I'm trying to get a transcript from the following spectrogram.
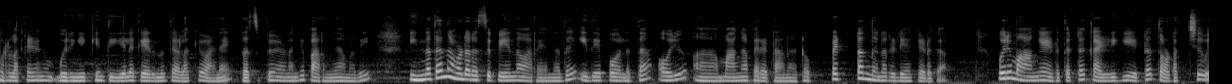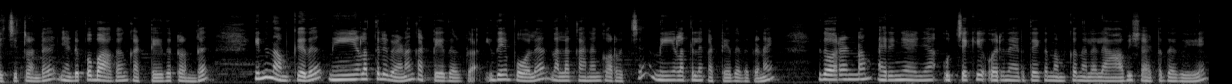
ഉരുളക്കിഴങ്ങും മുരിങ്ങയ്ക്കും തീയിലൊക്കെ ഇരുന്ന് തിളയ്ക്കുവാണേ. റെസിപ്പി വേണമെങ്കിൽ പറഞ്ഞാൽ മതി. ഇന്നത്തെ നമ്മുടെ റെസിപ്പി എന്ന് പറയുന്നത് ഇതേപോലത്തെ ഒരു മാങ്ങ പെരട്ടാണ് കേട്ടോ. പെട്ടെന്ന് തന്നെ റെഡിയാക്കി എടുക്കുക. ഒരു മാങ്ങ എടുത്തിട്ട് കഴുകിയിട്ട് തുടച്ച് വെച്ചിട്ടുണ്ട്. ഞെടുപ്പ് ഭാഗം കട്ട് ചെയ്തിട്ടുണ്ട്. ഇനി നമുക്കിത് നീളത്തിൽ വേണം കട്ട് ചെയ്തെടുക്കുക. ഇതേപോലെ നല്ല കനം കുറച്ച് നീളത്തിൽ കട്ട് ചെയ്തെടുക്കണേ. ഇത് ഒരെണ്ണം അരിഞ്ഞു കഴിഞ്ഞാൽ ഉച്ചയ്ക്ക് ഒരു നേരത്തേക്ക് നമുക്ക് നല്ല ലാവിഷായിട്ട് തികയുകയും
